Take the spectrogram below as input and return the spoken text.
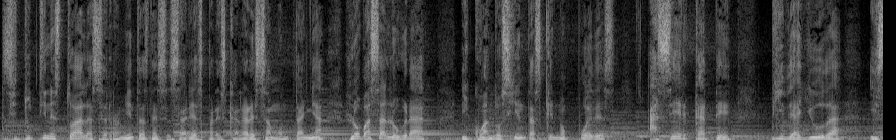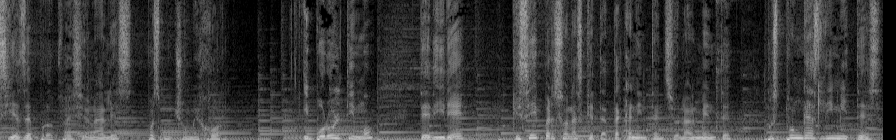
Si tú tienes todas las herramientas necesarias para escalar esa montaña, lo vas a lograr y cuando sientas que no puedes, acércate, pide ayuda y si es de profesionales, pues mucho mejor. Y por último, te diré que si hay personas que te atacan intencionalmente, pues pongas límites,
